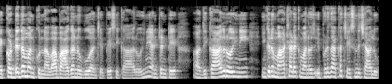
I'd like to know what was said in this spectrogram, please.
ఎక్కొడ్డేద్దాం అనుకున్నావా? బాగా నువ్వు అని చెప్పేసి ఇక రోహిణి అంటుంటే అది కాదు రోహిణి ఇంక నువ్వు మాట్లాడక మనోజ్ ఇప్పటిదాకా చేసింది చాలు.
